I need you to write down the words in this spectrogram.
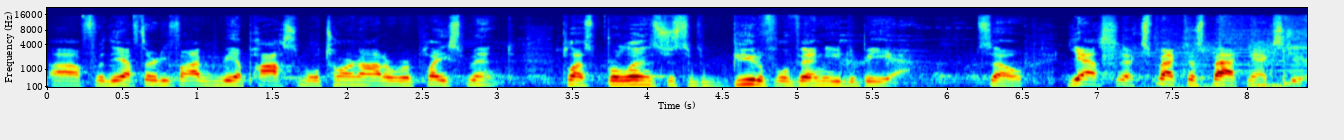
uh, for the F-35 to be a possible Tornado replacement. Plus, Berlin's just a beautiful venue to be at. So, yes, expect us back next year.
